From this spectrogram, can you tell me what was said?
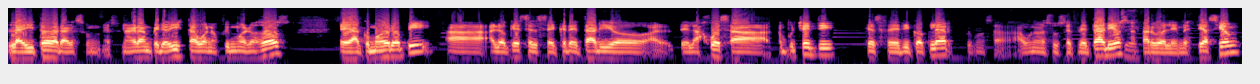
la editora, que es, una gran periodista. Bueno, fuimos los dos eh, a Comodoro Pi, a, lo que es el secretario de la jueza Capuchetti, que es Federico Clerc, fuimos a, uno de sus secretarios a cargo de la investigación,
